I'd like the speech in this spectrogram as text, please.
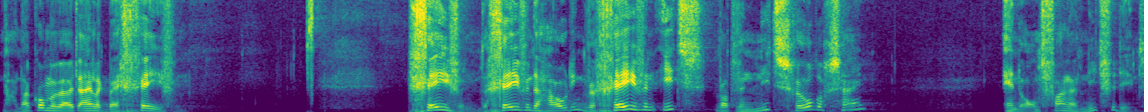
Nou, dan komen we uiteindelijk bij geven. Geven, de gevende houding. We geven iets wat we niet schuldig zijn en de ontvanger niet verdient.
